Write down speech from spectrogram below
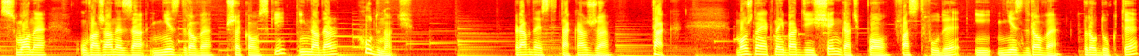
słone, uważane za niezdrowe przekąski i nadal chudnąć? Prawda jest taka, że tak, można jak najbardziej sięgać po fast foody i niezdrowe produkty,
